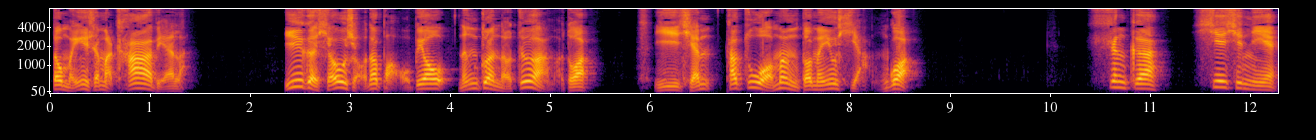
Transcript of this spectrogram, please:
都没什么差别了。一个小小的保镖能赚到这么多，以前他做梦都没有想过。胜哥，谢谢你。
